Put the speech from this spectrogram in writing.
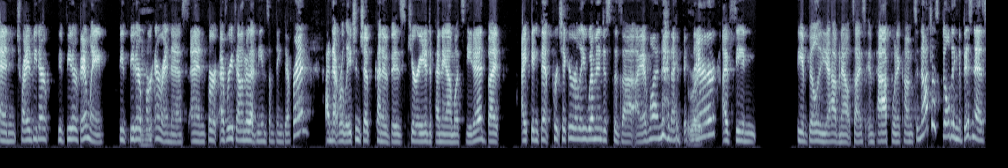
and try and be their be their family, be, be their mm-hmm. partner in this. And for every founder, that means something different. And that relationship kind of is curated depending on what's needed. But I think that particularly women, just because uh, I am one and I've been right. there, I've seen the ability to have an outsized impact when it comes to not just building the business,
